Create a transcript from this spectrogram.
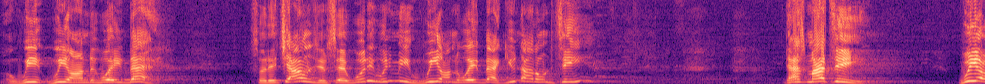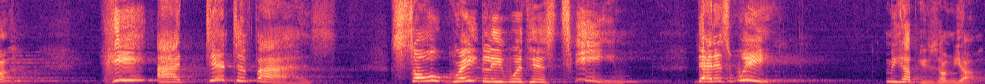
We, we on the way back. So they challenged him, said, Woody, what do you mean? We on the way back. You're not on the team. That's my team. We are. He identifies so greatly with his team that it's we. Let me help you, some y'all.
